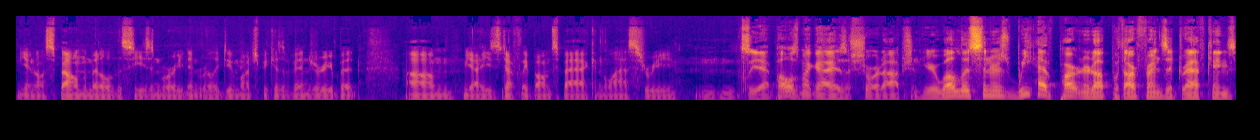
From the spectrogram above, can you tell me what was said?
you know spell in the middle of the season where he didn't really do much because of injury, but um, yeah, he's definitely bounced back in the last three. So yeah, Powell's my guy as a short option here. Well, listeners, we have partnered up with our friends at DraftKings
